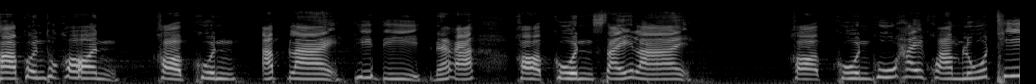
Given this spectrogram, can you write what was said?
ขอบคุณทุกคน ขอบคุณอัพไลน์ที่ดีนะคะ ขอบคุณไซไลน์ขอบคุณผู้ให้ความรู้ที่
